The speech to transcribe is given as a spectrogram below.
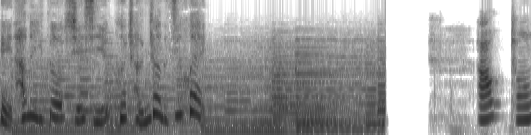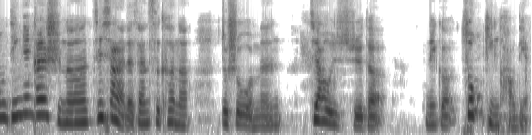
给他们一个学习和成长的机会。好，从今天开始呢，接下来的三次课呢，就是我们教育学的那个综评考点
